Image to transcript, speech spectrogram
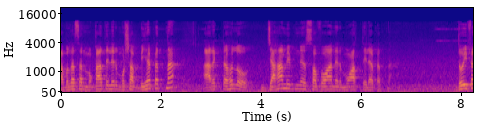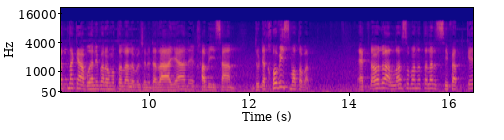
আবুল হাসান মোকাতিলের মোসাব্বিহা পেতনা আরেকটা হলো জাহাম ইবনে সফওয়ানের মোয়াত্তিলা পেতনা দুই ফেতনাকে আবু হানিফা রহমতুল্লাহ বলছেন, এটা রায়ান খাবিসান, দুইটা খবিস মতবাদ। একটা হলো আল্লাহ সুবাহতাল্লার সিফাতকে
